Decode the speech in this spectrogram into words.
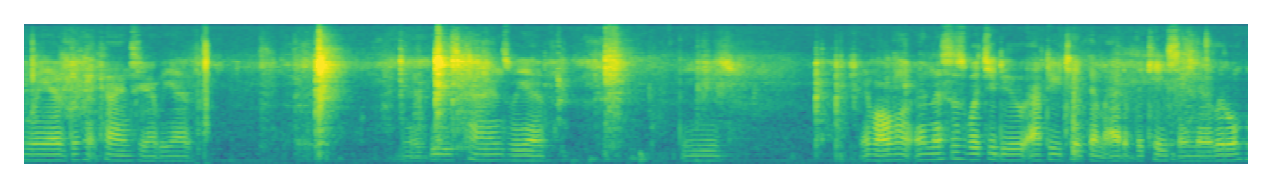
And we have different kinds here. We have, we have these kinds. We have these. We have all, and this is what you do after you take them out of the casing. They're little,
